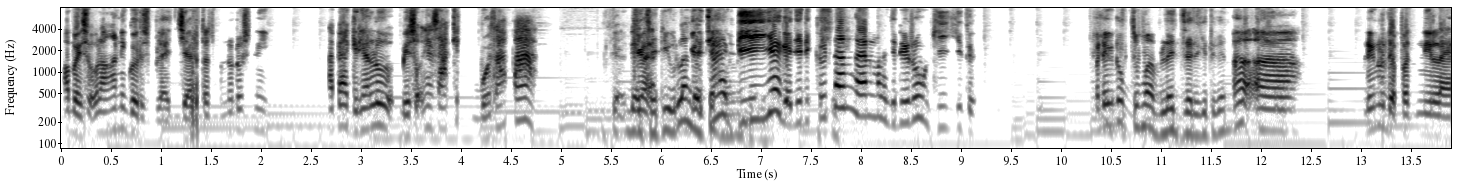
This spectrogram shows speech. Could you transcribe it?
Oh besok ulangan nih gue harus belajar terus menerus nih. Tapi akhirnya lu besoknya sakit buat apa? Gak, Nggak- jadi ulang gak gitu malah. jadi ya gak jadi keundangan malah jadi rugi gitu. Mending lu cuma belajar gitu kan? Heeh. mending lu dapat nilai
